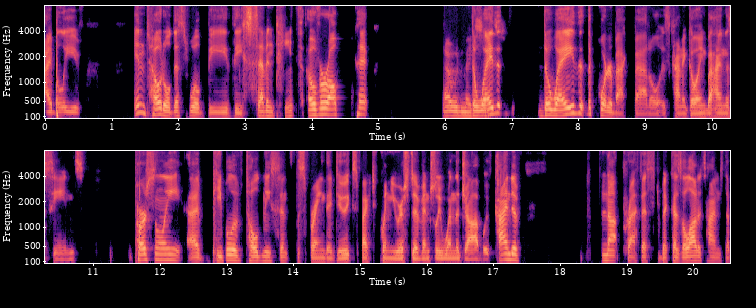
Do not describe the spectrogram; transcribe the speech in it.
I believe, in total, this will be the seventeenth overall pick. That would make the way that the way that the quarterback battle is kind of going behind the scenes. Personally, uh, people have told me since the spring they do expect Quinn Ewers to eventually win the job. We've kind of not prefaced because a lot of times the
